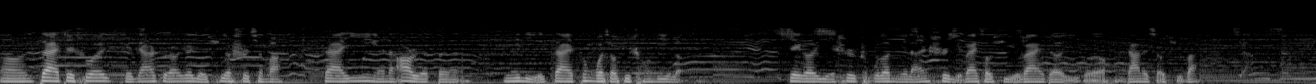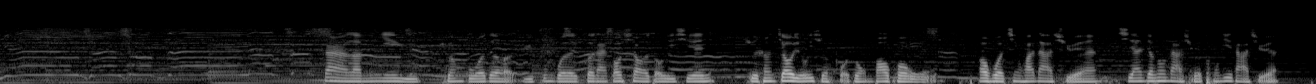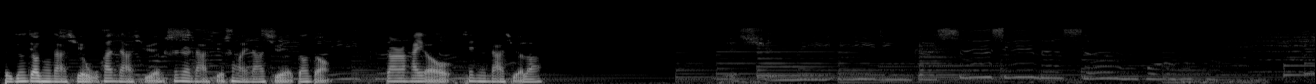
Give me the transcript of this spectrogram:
嗯，在这说给大家说一个有趣的事情吧。在一一年的二月份，米里在中国校区成立了，这个也是除了米兰市以外校区以外的一个很大的校区吧。当然了，米里与全国的与中国的各大高校都一些学生交流一些活动，包括五，包括清华大学、西安交通大学、同济大学、北京交通大学、武汉大学、深圳大学、上海大学等等，当然还有天津大学了。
